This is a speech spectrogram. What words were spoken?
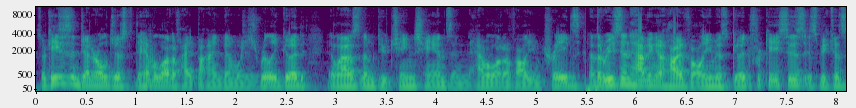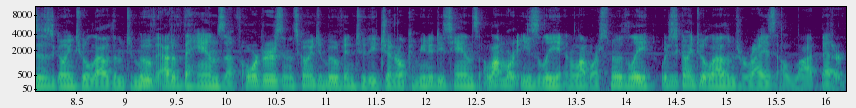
So cases in general, just they have a lot of hype behind them, which is really good. It allows them to change hands and have a lot of volume trades. Now, the reason having a high volume is good for cases is because this is going to allow them to move out of the hands of hoarders and it's going to move into the general community's hands a lot more easily and a lot more smoothly, which is going to allow them to rise a lot better.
